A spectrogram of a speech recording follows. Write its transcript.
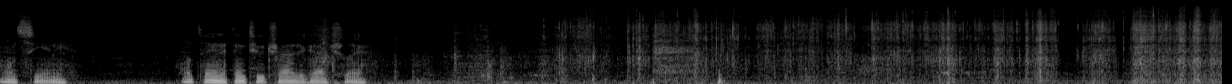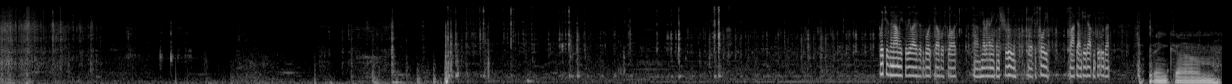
I don't see any. I don't see anything too tragic actually. Think um,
